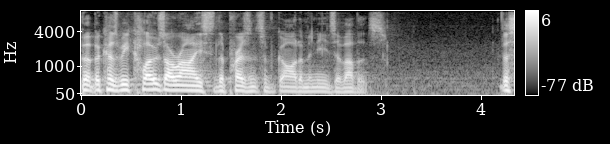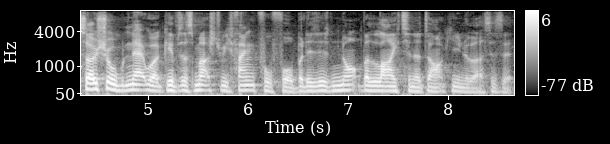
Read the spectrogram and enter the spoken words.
but because we close our eyes to the presence of God and the needs of others. The social network gives us much to be thankful for, but it is not the light in a dark universe, is it?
